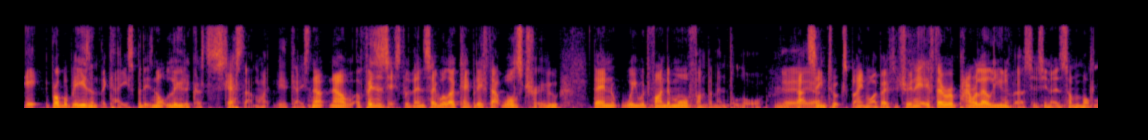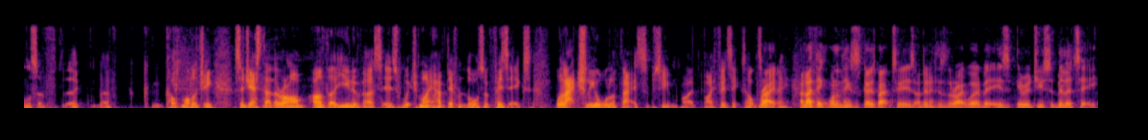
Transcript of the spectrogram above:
it probably isn't the case, but it's not ludicrous to suggest that might be the case. Now, now a physicist would then say, well, okay, but if that was true, then we would find a more fundamental law Yeah, yeah, that yeah. seemed to explain why both are true. And if there are parallel universes, you know, some models of the of cosmology suggest that there are other universes which might have different laws of physics. Well, actually, all of that is subsumed by, by physics ultimately. Right. And I think one of the things this goes back to is I don't know if this is the right word, but is irreducibility.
